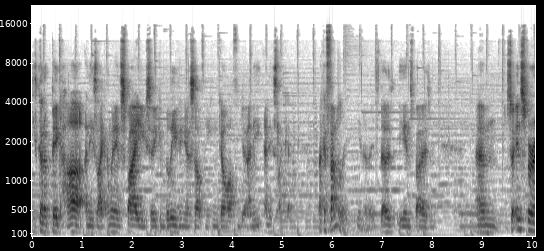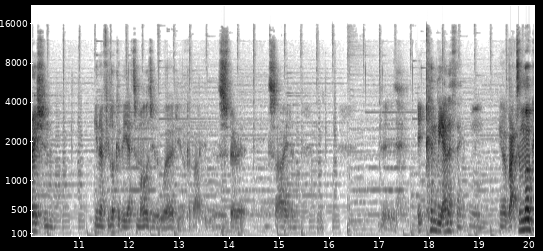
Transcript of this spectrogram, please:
He's got a big heart and he's like, I'm going to inspire you so you can believe in yourself and you can go off and do it. And, he, and it's like a, like a family, you know, it's those, he inspires me. Um, so inspiration, you know, if you look at the etymology of the word, you look about the spirit inside and it can be anything. Mm, You know, back to the mug,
